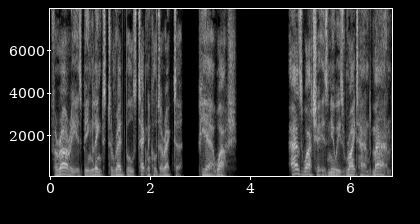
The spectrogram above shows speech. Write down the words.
Ferrari is being linked to Red Bull's technical director, Pierre Wache. As Wache is Newey's right-hand man,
